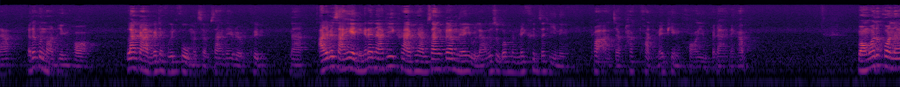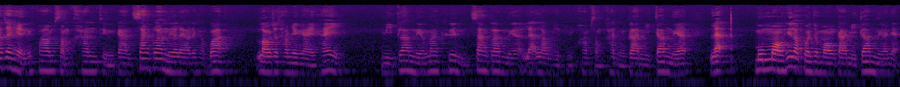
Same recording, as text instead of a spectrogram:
แล้ว แล้วถ้าคุณนอนเพียงพอ ร่างกายมันก็จะฟื้นฟูมันเสริมสร้างได้เร็วขึ้นนะอาจจะเป็นสาเหตุหนึ่งก็ได้นะที่ใครพยายามสร้างกล้ามเนื้ออยู่แล้ว รู้สึกว่ามันไม่ขึ้นสักทีหนึ่งเพราะอาจจะพักผ่อนไม่เพียงพออยู่ก็ได้นะครับหวังว่าทุกคนนะจะเห็นความสำคัญถึงการสร้างกล้ามเนื้อแล้วนะครับว่าเราจะทำยังไงให้มีกล้ามเนื้อมากขึ้น สร้างกล้ามเนื้อและเราเห็นถึงความสำคัญของการมีกล้ามเนื้อ และ มุมมองที่เราควรจะมองการมีกล้ามเนื้อเนี่ย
